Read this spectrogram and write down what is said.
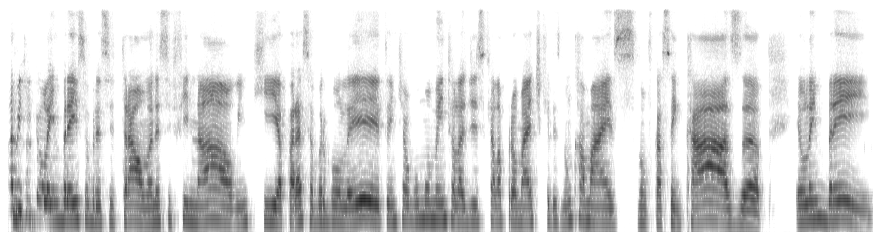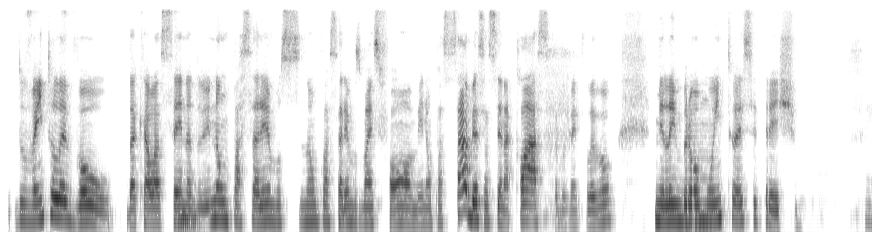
Sabe o que, que eu lembrei sobre esse trauma? Nesse final, em que aparece a borboleta, em que em algum momento ela diz que ela promete que eles nunca mais vão ficar sem casa. Eu lembrei do Vento Levou, daquela cena hum. do e não passaremos, não passaremos mais fome, não pass... sabe essa cena clássica do Vento Levou? Me lembrou muito esse trecho. Sim.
